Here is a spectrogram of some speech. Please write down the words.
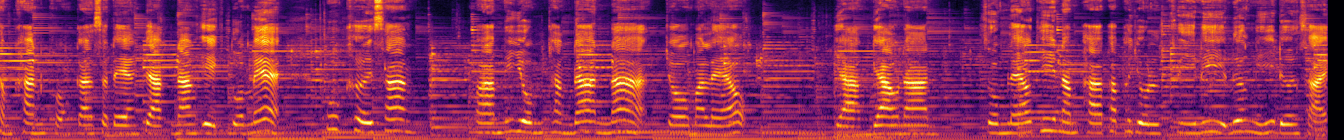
สำคัญของการแสดงจากนางเอกตัวแม่ ผู้เคยสร้าง ความนิยมทางด้านหน้าจอมาแล้ว อย่างยาวนาน สมแล้วที่นำพาภาพยนตร์ซีรีส์เรื่องนี้เดินสาย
